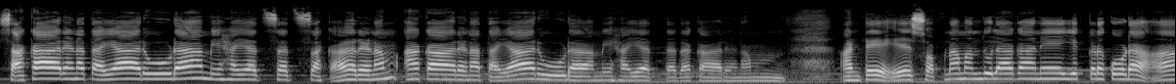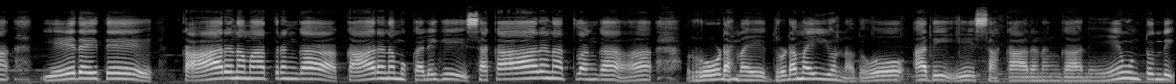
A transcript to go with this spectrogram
సకారణ తయారూడా మిహయత్ సత్ సకారణం అకారణ తయారూడ మిహయత్ తదకారణం అంటే స్వప్నమందులాగానే ఇక్కడ కూడా ఏదైతే కారణమాత్రంగా కారణము కలిగి సకారణత్వంగా రూఢమై దృఢమై ఉన్నదో అది సకారణంగానే ఉంటుంది.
